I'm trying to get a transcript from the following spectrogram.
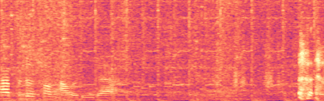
Happened to somehow do. That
